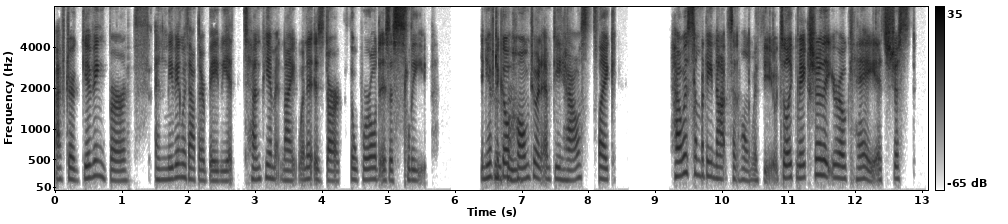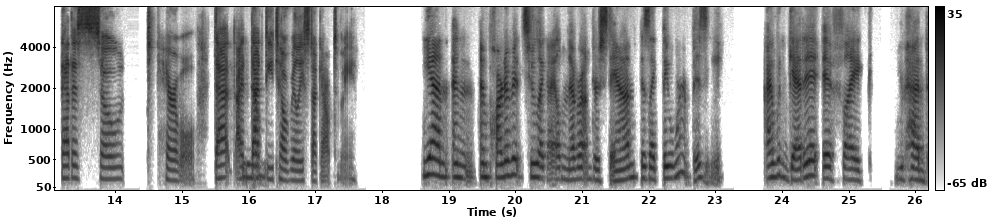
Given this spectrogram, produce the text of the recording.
after giving birth and leaving without their baby at 10 p.m. at night when it is dark, the world is asleep. And you have to mm-hmm. go home to an empty house. Like how is somebody not sent home with you? To like make sure that you're okay. It's just that is so terrible. That I, yeah. that detail really stuck out to me. Yeah and, and and part of it too like i'll never understand is like they weren't busy. I would get it if like you had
